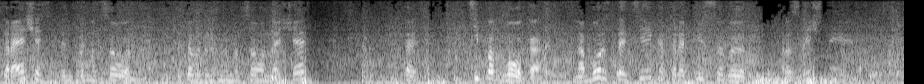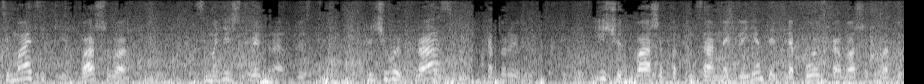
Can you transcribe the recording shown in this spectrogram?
Вторая часть – это информационная. Это вот информационная часть, это типа блога. Набор статей, которые описывают различные тематики вашего семантического ядра. То есть ключевых фраз, которые ищут ваши потенциальные клиенты для поиска ваших продуктов.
